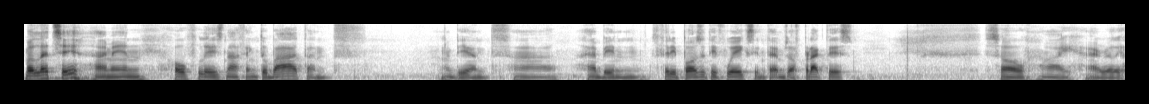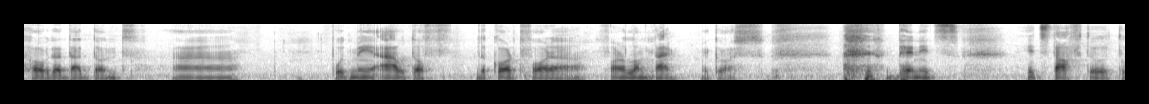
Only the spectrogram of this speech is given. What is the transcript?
but let's see. I mean, hopefully it's nothing too bad, and at the end, uh, have been three positive weeks in terms of practice. So I, I really hope that that don't uh, put me out of the court for a, for a long time because then it's it's tough to, to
